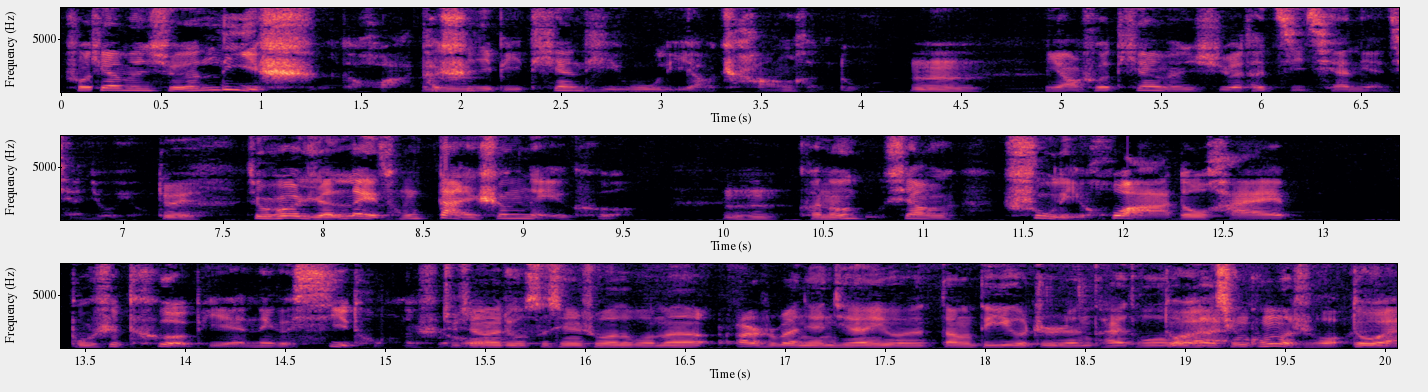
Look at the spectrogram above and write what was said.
说天文学的历史的话，它实际比天体物理要长很多。嗯，你要说天文学，它几千年前就有，对，就是说人类从诞生那一刻，嗯可能像数理化都还不是特别那个系统的时候，就像刘慈欣说的，我们二十万年前有当第一个智人抬头对望向星空的时候。对，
